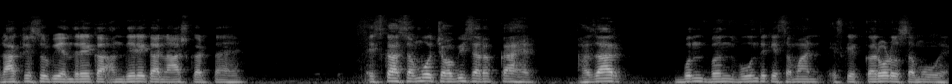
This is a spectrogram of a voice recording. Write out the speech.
राक्षस रूपी अंधेरे का अंधेरे का नाश करता है। इसका समूह चौबीस अरब का है। हज़ार बूंद बूंद बूंद के समान इसके करोड़ों समूह है।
